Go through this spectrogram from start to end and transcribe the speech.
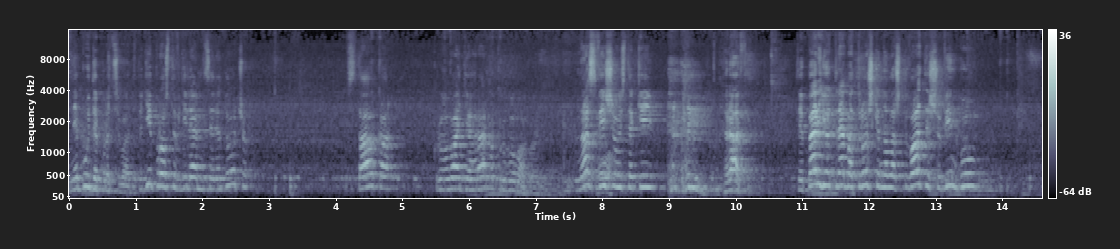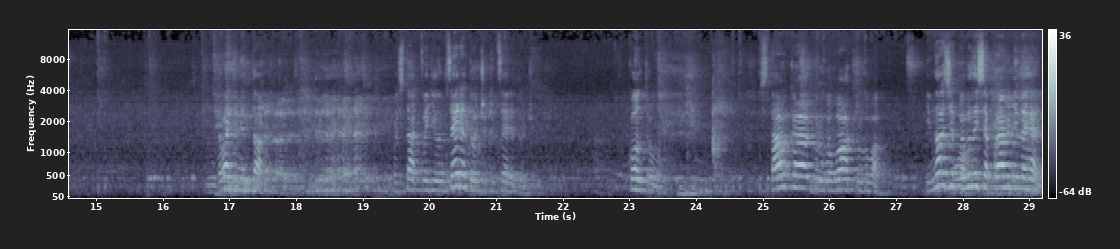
Не буде працювати. Тоді просто виділяємо цей рядочок. Вставка, кругова діаграма, кругова. У нас вийшов ось такий графік. Тепер його треба трошки налаштувати, щоб він був. Ну, Давайте не так. Ось так виділимо цей рядочок і цей рядочок. Контролом. Вставка, кругова, кругова. І в нас вже з'явилися правильні легенди.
